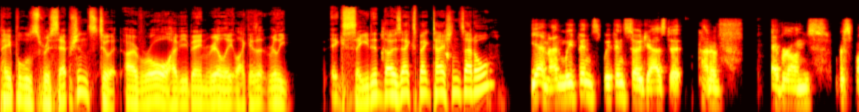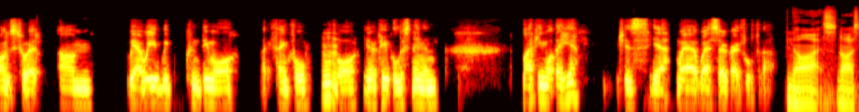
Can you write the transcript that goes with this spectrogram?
people's receptions to it overall? Have you been really like, has it really exceeded those expectations at all? Yeah, man, we've been we've been so jazzed at kind of everyone's response to it. Um, yeah, we we couldn't be more like thankful Mm. for you know people listening and liking what they hear, which is yeah, we're we're so grateful for that. Nice, nice.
